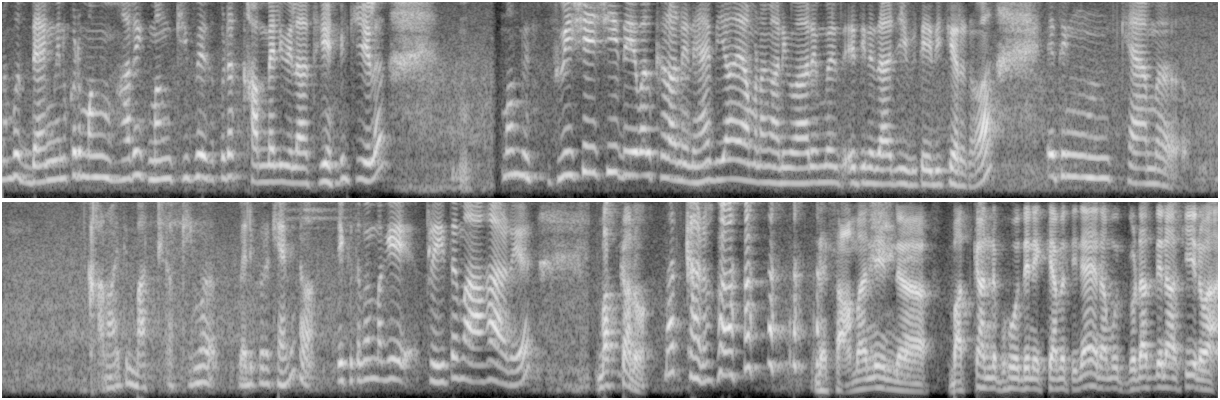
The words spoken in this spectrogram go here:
නමුත් දැන් වෙනකොට මං හරි මං කිව්වේ පොඩක් කම්මැලි වෙලා තියෙන කියලා මම සුවිශේෂී දේවල් කරන්නේ නැහැ ව්‍යායාම නම් අනිවාර්යයෙන්ම එදිනදා ජීවිතේදී කරනවා ඉතින් කෑම කනවා ඉතින් බත් ටිකක් එහෙම වැඩිපුර කැවෙනවා ඒක තමයි මගේ ප්‍රීතම ආහාරය බත් කනවා. බත් කනවා දැන් සාමාන්‍යයෙන් බත් කන්න බොහෝ දෙනෙක් කැමති නෑ. නමුත් ගොඩක් දෙනා කියනවා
